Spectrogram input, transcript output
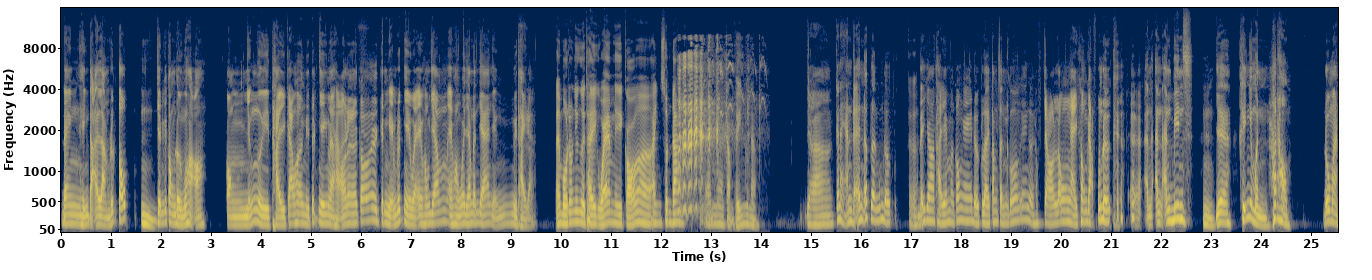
đang hiện tại làm rất tốt Ừ. trên cái con đường của họ. Còn những người thầy cao hơn thì tất nhiên là họ có kinh nghiệm rất nhiều và em không dám em không có dám đánh giá những người thầy đó. Em một trong những người thầy của em thì có ờ, anh Xuân Đan em cảm thấy như nào? Dạ cái này anh để anh up lên cũng được Ờ. để cho thầy em mà có nghe được lời tâm tình của cái người học trò lâu ngày không gặp cũng được anh anh anh Beans ừ. yeah khiến cho mình hết hồn đúng không anh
